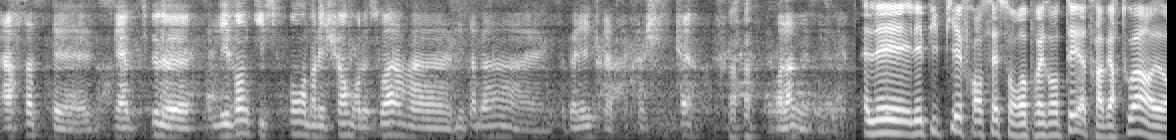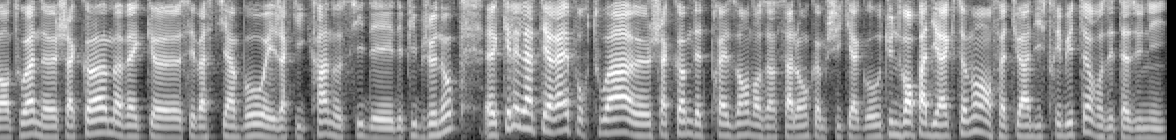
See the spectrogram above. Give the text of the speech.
Alors ça, c'est un petit peu le, les ventes qui se font dans les chambres le soir, euh, des tabacs, euh, ça peut aller très très, très cher. voilà, les, les, pipiers français sont représentés à travers toi, euh, Antoine Chacom, avec Sébastien Beau et Jackie Crane aussi des, des pipes genoux. quel est l'intérêt pour toi, Chacom, d'être présent dans un salon comme Chicago? Tu ne vends pas directement, en fait, tu as un distributeur aux États-Unis.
